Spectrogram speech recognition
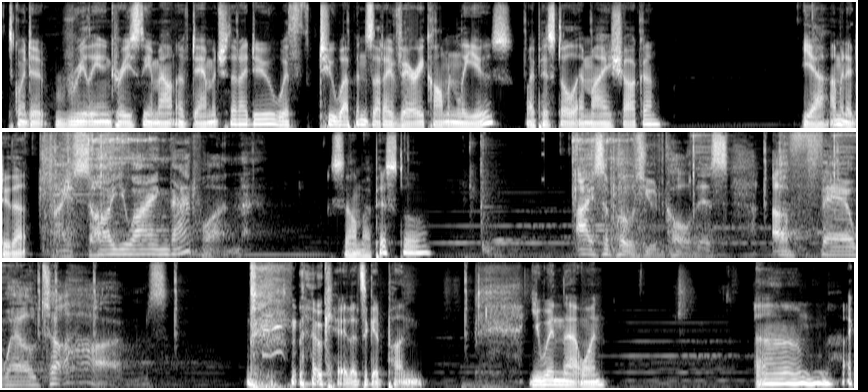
It's going to really increase the amount of damage that I do with two weapons that I very commonly use, my pistol and my shotgun. Yeah, I'm going to do that. I saw you eyeing that one. Sell my pistol. I suppose you'd call this a farewell to arms. okay, that's a good pun. You win that one. Um, I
